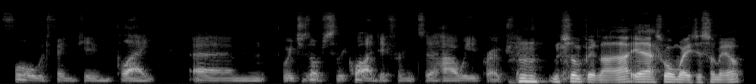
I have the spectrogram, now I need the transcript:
forward thinking play. Um, which is obviously quite different to how we approach it. Something like that, yeah. That's one way to sum it up.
